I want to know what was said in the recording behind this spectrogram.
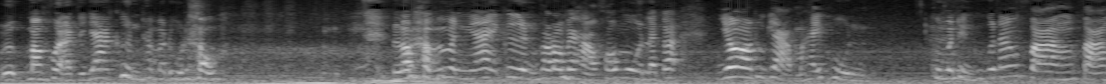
หรือบางคนอาจจะยากขึ้นถ้ามาดูเรา เราทำให้มันง่ายขึ้น เพราะเราไปหาข้อมูลแล้วก็ย่อทุกอย่างมาให้คุณ คุณมาถึงคุณก็นั่งฟังฟัง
